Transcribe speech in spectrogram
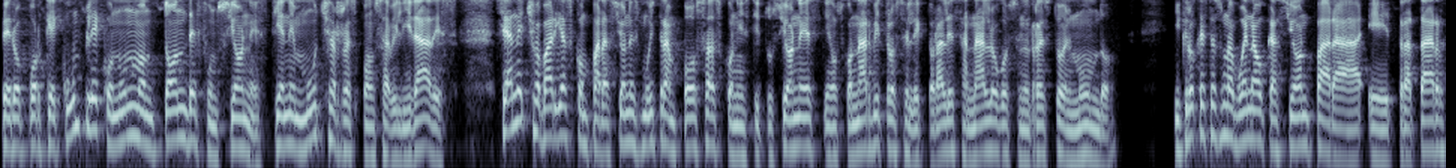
pero porque cumple con un montón de funciones, tiene muchas responsabilidades. Se han hecho varias comparaciones muy tramposas con instituciones, digamos, con árbitros electorales análogos en el resto del mundo. Y creo que esta es una buena ocasión para eh, tratar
